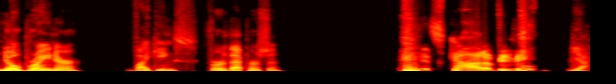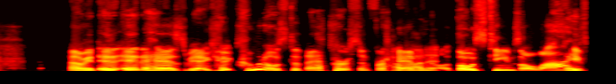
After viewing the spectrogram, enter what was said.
no brainer Vikings for that person? It's gotta be. Yeah. I mean, it, it has to be. Kudos to that person for having those teams alive.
